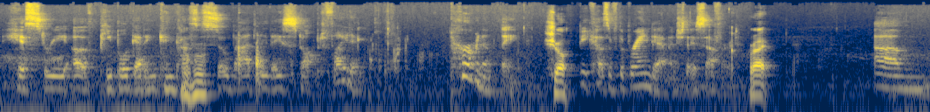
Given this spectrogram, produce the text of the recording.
history of people getting concussed so badly they stopped fighting permanently Sure. because of the brain damage they suffered. Right. Um,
